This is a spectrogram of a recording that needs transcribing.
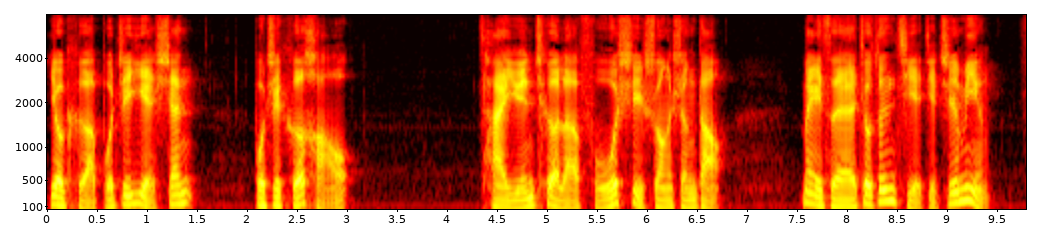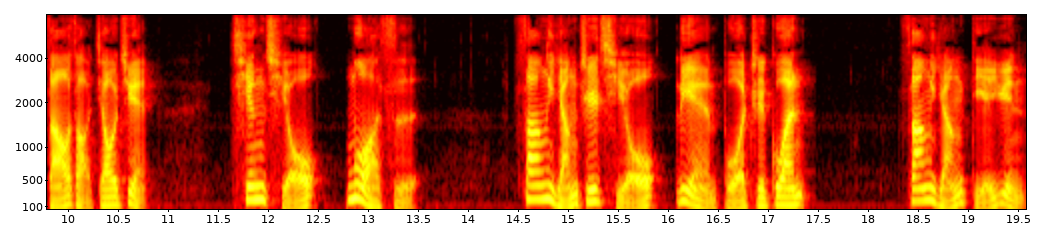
又可不至夜深，不知可好？彩云撤了服侍双声道，妹子就遵姐姐之命，早早交卷。青裘墨子，臧阳之裘，练帛之冠。臧阳叠韵，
